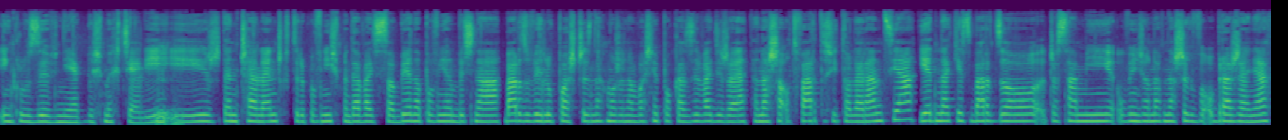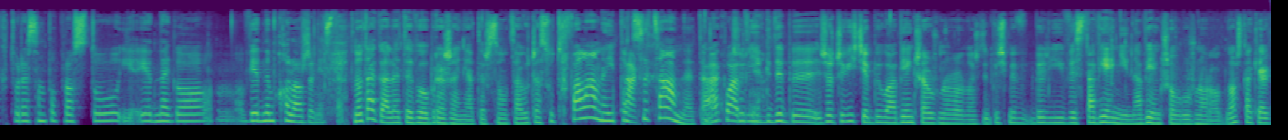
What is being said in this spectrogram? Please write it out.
inkluzywni, jakbyśmy chcieli. Mm -mm. I ten challenge, który powinniśmy dawać sobie, no powinien być na bardzo wielu płaszczyznach, może nam właśnie pokazywać, że ta nasza otwartość i tolerancja jednak jest bardzo czasami uwięziona w naszych wyobrażeniach, które są po prostu jednego, w jednym kolorze niestety. No tak, ale te wyobrażenia też są cały czas utrwalane i tak, podsycane, tak? tak? Dokładnie. Czyli gdyby rzeczywiście była większa różnorodność, gdybyśmy byli wystawieni na większą różnorodność, tak jak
